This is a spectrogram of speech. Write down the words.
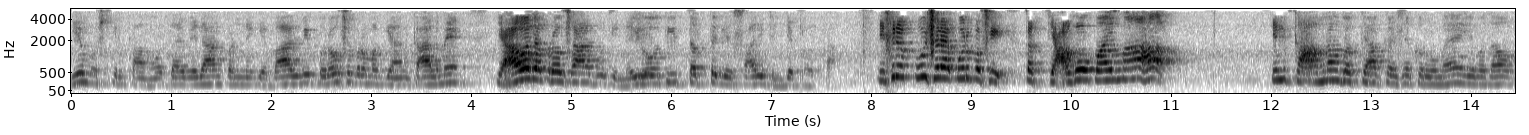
ये मुश्किल काम होता है। वेदांत पढ़ने के बाद भी परोक्ष ब्रह्म ज्ञान काल में यावत अप्रोक्षानुभूति नहीं होती, तब तक ये सारी झंझट होता इसलिए पूछ रहे पूर्व पक्षी तो त्यागोपाय माह इन कामनाओं का त्याग कैसे करूँ मैं? ये बताओ।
